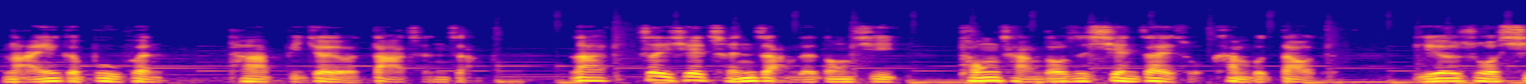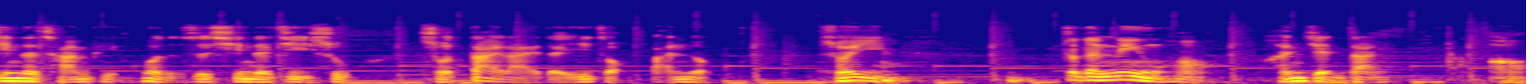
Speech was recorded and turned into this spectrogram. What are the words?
哪一个部分它比较有大成长？那这些成长的东西通常都是现在所看不到的，也就是说新的产品或者是新的技术所带来的一种繁荣。所以这个 new 哈很简单啊，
